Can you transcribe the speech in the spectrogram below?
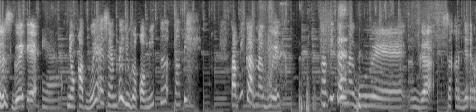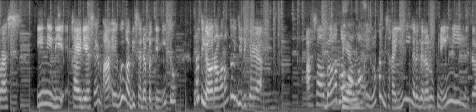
Terus gue kayak yeah. nyokap gue SMP juga komite tapi tapi karena gue tapi karena gue nggak sekerja keras ini di kayak di SMA ya gue nggak bisa dapetin itu. Ngerti gak orang-orang tuh jadi kayak asal banget lo yeah, ngomong eh lu kan bisa kayak gini gara-gara lu punya ini gitu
